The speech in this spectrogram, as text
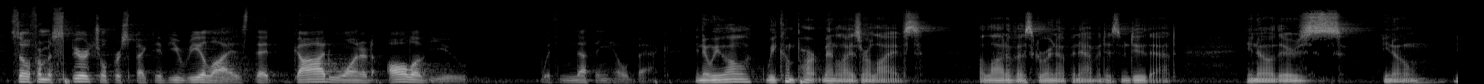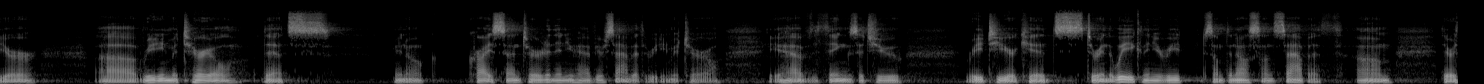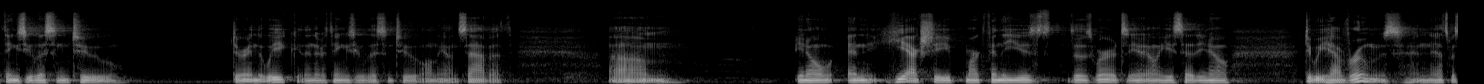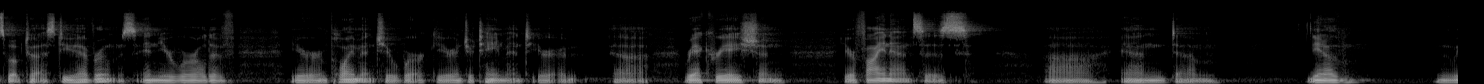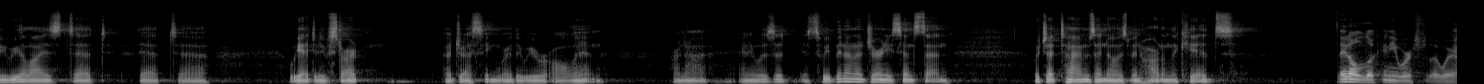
So, from a spiritual perspective, you realize that God wanted all of you with nothing held back. You know, we all we compartmentalize our lives. A lot of us growing up in Adventism do that. You know, there's you know your uh, reading material that's you know Christ centered, and then you have your Sabbath reading material. You have the things that you read to your kids during the week, and then you read something else on Sabbath. Um, there are things you listen to during the week, and then there are things you listen to only on Sabbath. Um, you know, and he actually, Mark Finley used those words. You know, he said, you know, do we have rooms? And that's what spoke to us. Do you have rooms in your world of your employment, your work, your entertainment, your uh, recreation, your finances? Uh, and, um, you know, we realized that, that uh, we had to start addressing whether we were all in or not. And it was a, it's, we've been on a journey since then, which at times I know has been hard on the kids. They don't look any worse for the wear.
